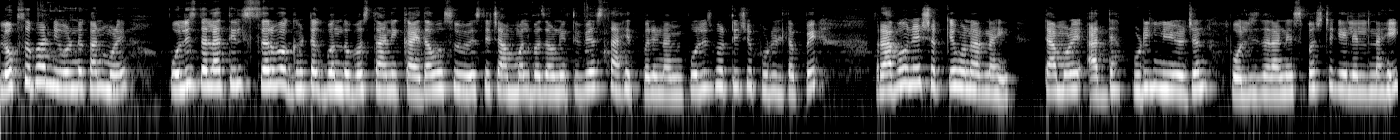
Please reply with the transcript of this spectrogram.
लोकसभा निवडणुकांमुळे पोलीस दलातील सर्व घटक बंदोबस्त आणि कायदा व सुव्यवस्थेच्या अंमलबजावणीत व्यस्त आहेत. परिणामी पोलीस भरतीचे पुढील टप्पे राबवणे शक्य होणार नाही. त्यामुळे अद्याप पुढील नियोजन पोलीस दलाने स्पष्ट केलेले नाही.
